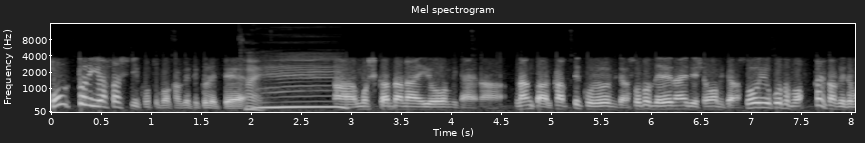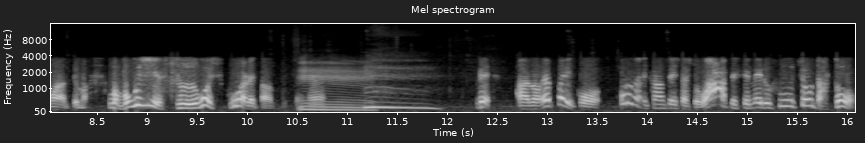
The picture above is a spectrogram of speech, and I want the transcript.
本当に優しい言葉をかけてくれて、はい。あーもう仕方ないよみたいな、なんか買ってくる？みたいな、外出れないでしょ？みたいな、そういうことばっかりかけてもらって、まあまあ、僕自身、すごい救われたんですうよね。であのやっぱりこうコロナに感染した人、わーって責める風潮だと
